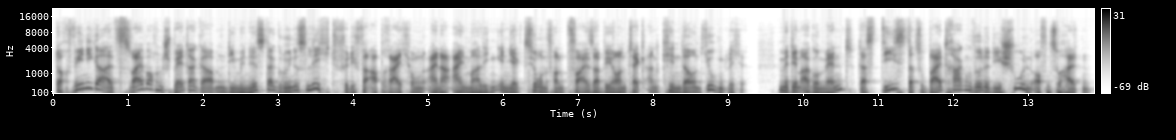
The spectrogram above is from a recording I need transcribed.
Doch weniger als zwei Wochen später gaben die Minister grünes Licht für die Verabreichung einer einmaligen Injektion von Pfizer BioNTech an Kinder und Jugendliche. Mit dem Argument, dass dies dazu beitragen würde, die Schulen offen zu halten.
